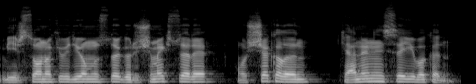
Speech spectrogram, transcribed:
Bir sonraki videomuzda görüşmek üzere. Hoşçakalın. Kendinize iyi bakın.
